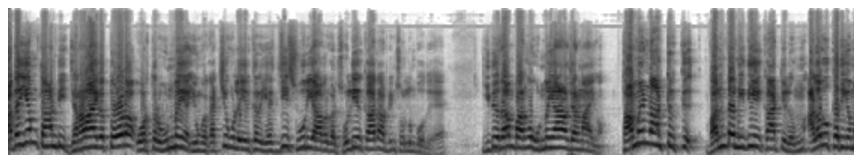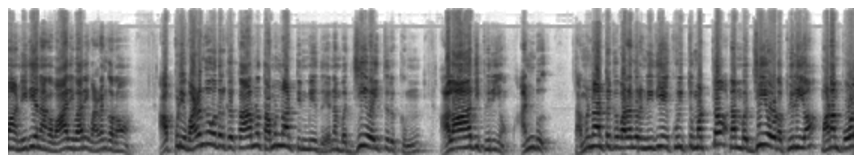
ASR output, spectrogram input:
அதையும் தாண்டி ஜனநாயகத்தோட ஒருத்தர் உண்மையை இவங்க கட்சிக்குள்ளே இருக்கிற எஸ்ஜி சூர்யா அவர்கள் சொல்லியிருக்காரு அப்படின்னு சொல்லும்போது இதுதான் பாருங்க உண்மையான ஜனநாயகம். தமிழ்நாட்டிற்கு வந்த நிதியை காட்டிலும் அளவுக்கு அதிகமாக நிதியை நாங்கள் வாரி வாரி வழங்குறோம். அப்படி வழங்குவதற்கு காரணம் தமிழ்நாட்டின் மீது நம்ம ஜி வைத்திருக்கும் அலாதி பிரியம் அன்பு. தமிழ்நாட்டுக்கு வழங்குற நிதியை குறித்து மட்டும் நம்ம ஜியோட பிரியம் மனம் போல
